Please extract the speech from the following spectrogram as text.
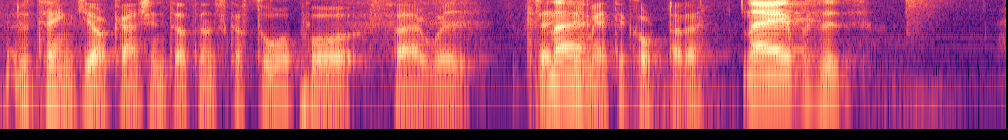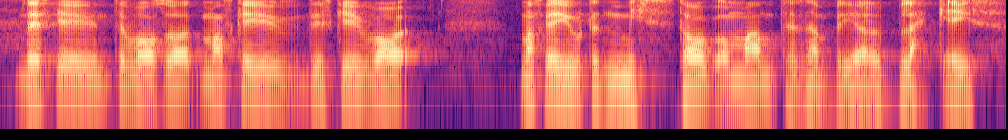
Nu tänker jag kanske inte att den ska stå på fairway 30 Nej. meter kortare. Nej, precis. Det ska ju inte vara så att man ska ju, det ska ju vara, man ska ha gjort ett misstag om man till exempel gör ett black ace.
